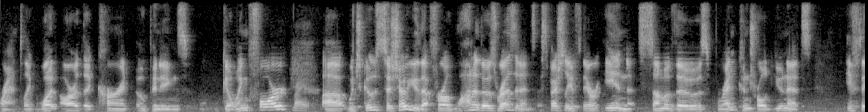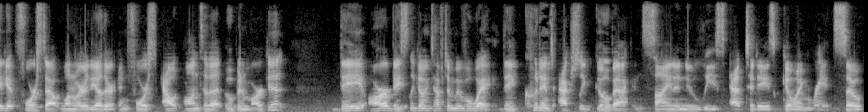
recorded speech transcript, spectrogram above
rent. Like what are the current openings going for? Right. Uh, which goes to show you that for a lot of those residents, especially if they're in some of those rent controlled units, if they get forced out one way or the other and forced out onto that open market, they are basically going to have to move away. They couldn't actually go back and sign a new lease at today's going rates. So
